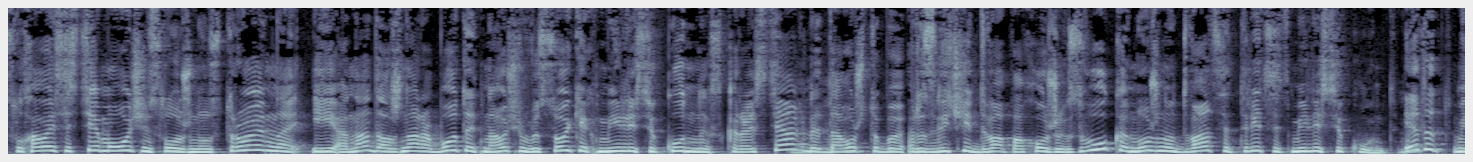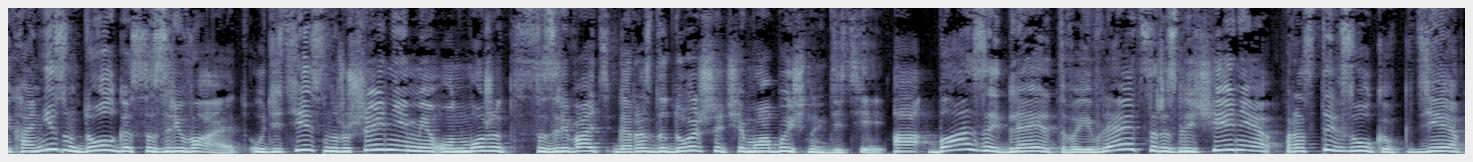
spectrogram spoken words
слуховая система очень сложно устроена, и она должна работать на очень высоких миллисекундных скоростях. Угу. Для того, чтобы различить два похожих звука, нужно 20-30 миллисекунд. Угу. Этот механизм долго созревает. У детей с нарушениями он может созревать гораздо дольше, чем у обычных детей. А базой для этого является развлечение простых звуков, где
